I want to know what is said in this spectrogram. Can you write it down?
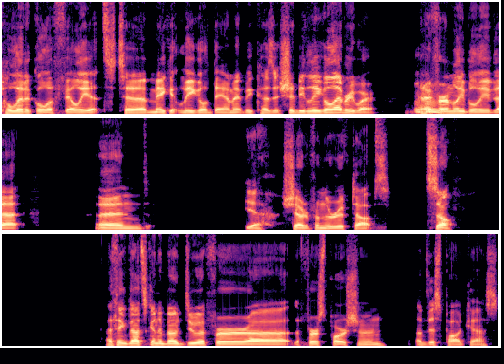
political affiliates to make it legal, damn it, because it should be legal everywhere. And I Mhm. firmly believe that. And yeah, shout it from the rooftops. So I think that's going to about do it for uh, the first portion of this podcast.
